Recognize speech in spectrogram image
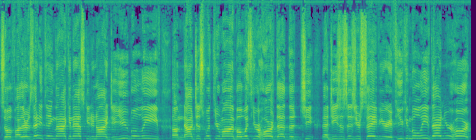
So if there's anything that I can ask you tonight, do you believe, um, not just with your mind, but with your heart that, the, that Jesus is your Savior? If you can believe that in your heart,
